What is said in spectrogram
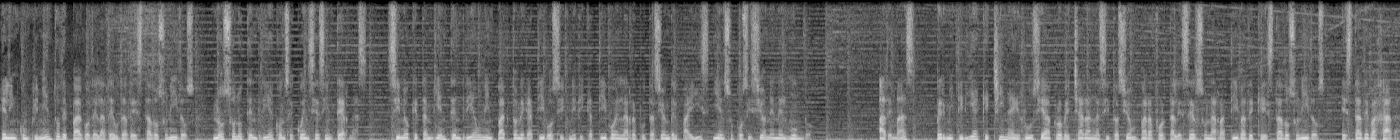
el incumplimiento de pago de la deuda de Estados Unidos no solo tendría consecuencias internas, sino que también tendría un impacto negativo significativo en la reputación del país y en su posición en el mundo. Además, permitiría que China y Rusia aprovecharan la situación para fortalecer su narrativa de que Estados Unidos está de bajada,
